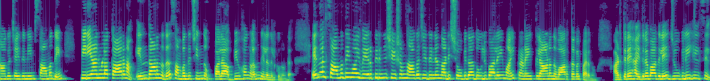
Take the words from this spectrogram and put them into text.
നാഗചൈതന്യയും സാമന്തയും പിരിയാനുള്ള കാരണം എന്താണെന്നത് സംബന്ധിച്ച് ഇന്നും പല അഭ്യൂഹങ്ങളും നിലനിൽക്കുന്നുണ്ട്. എന്നാൽ സാമന്തയുമായി വേർപിരിഞ്ഞ ശേഷം നാഗചൈതന്യ നടി ശോഭിത ദൂലിപാലയുമായി പ്രണയത്തിലാണെന്ന് വാർത്തകൾ പരന്നു. അടുത്തിടെ ഹൈദരാബാദിലെ ജൂബിലി ഹിൽസിൽ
